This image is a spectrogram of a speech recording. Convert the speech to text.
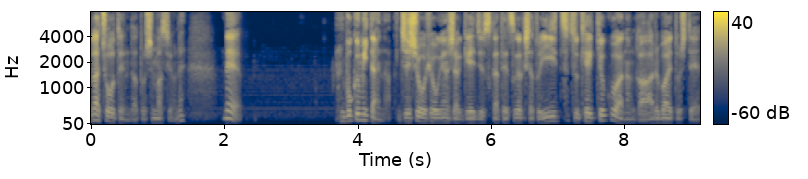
が頂点だとしますよね。で、僕みたいな自称表現者、芸術家、哲学者と言いつつ、結局はなんかアルバイトして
